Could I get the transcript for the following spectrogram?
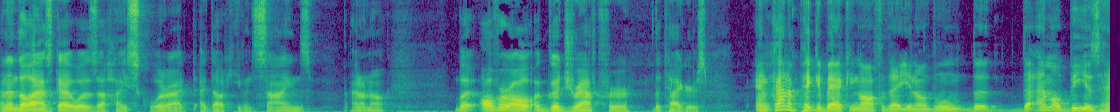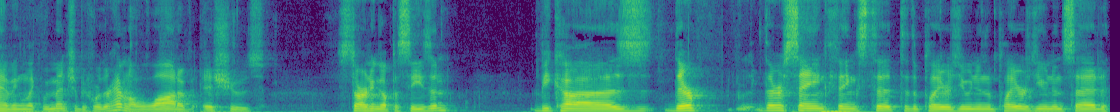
And then the last guy was a high schooler. I, I doubt he even signs. I don't know. But overall, a good draft for the Tigers. And kind of piggybacking off of that, you know, the, the the MLB is having, like we mentioned before, they're having a lot of issues starting up a season because they're they're saying things to, to the players union. The players union said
